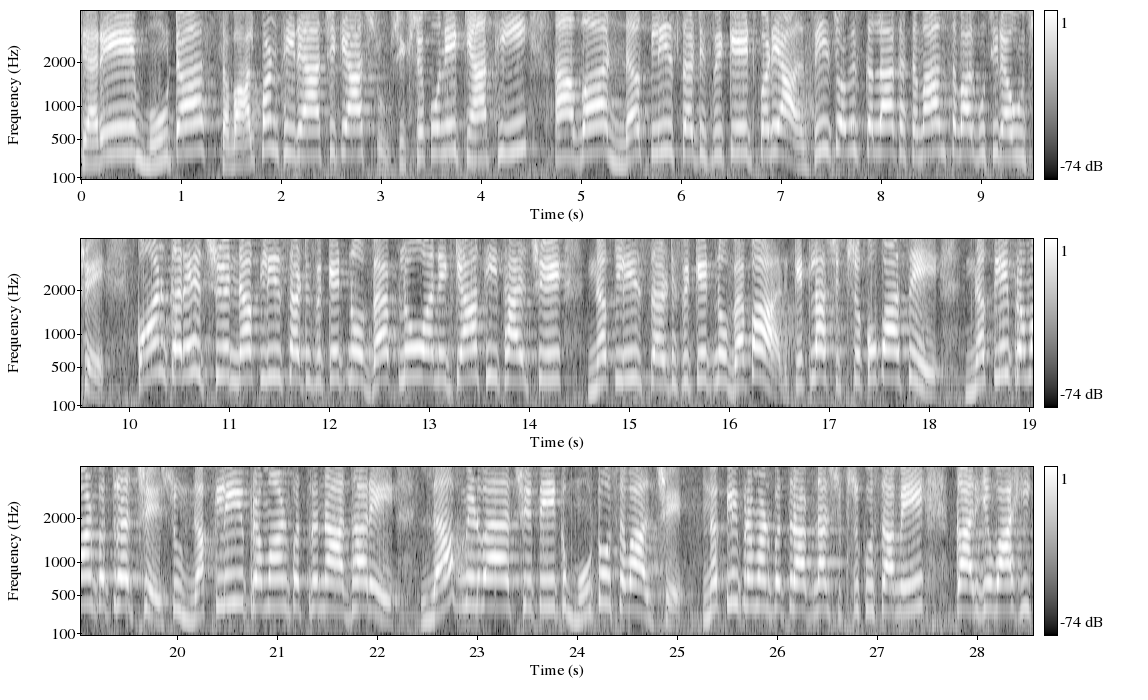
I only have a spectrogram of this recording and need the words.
ત્યારે મોટા સવાલ પણ થઈ રહ્યા છે કે આ શું? શિક્ષકોને ક્યાંથી આવા નકલી સર્ટિફિકેટ પડ્યા? ઝી ચોવીસ કલાક તમામ સવાલ પૂછી રહ્યું છે. કોણ કરે છે નકલી સર્ટિફિકેટનો વેપલો અને ક્યાંથી થાય છે નકલી સર્ટિફિકેટનો વેપાર? કેટલા શિક્ષકો પાસે નકલી પ્રમાણપત્ર છે? શું નકલી પ્રમાણપત્રના આધારે લાભ મેળવાયા છે? તે એક મોટો સવાલ છે. નકલી પ્રમાણપત્ર આપનાર શિક્ષકો સામે કાર્યવાહી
